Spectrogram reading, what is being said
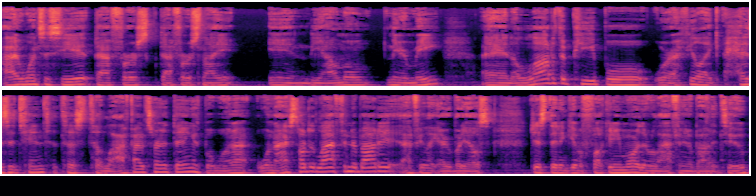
i went to see it that first that first night in the alamo near me and a lot of the people were i feel like hesitant to, to laugh at certain things but when i when i started laughing about it i feel like everybody else just didn't give a fuck anymore. They were laughing about it too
